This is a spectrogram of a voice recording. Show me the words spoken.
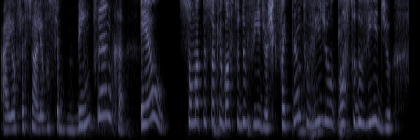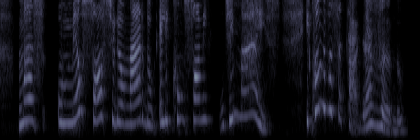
Aí eu falei assim, olha, eu vou ser bem franca. Eu sou uma pessoa que gosto do vídeo. Acho que foi tanto vídeo, eu gosto do vídeo. Mas o meu sócio, Leonardo, ele consome demais. E quando você tá gravando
